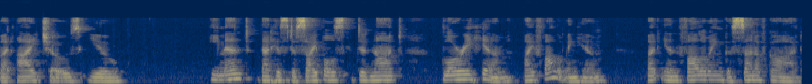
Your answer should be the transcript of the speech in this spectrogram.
but I chose you. He meant that his disciples did not glory him by following him, but in following the Son of God,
